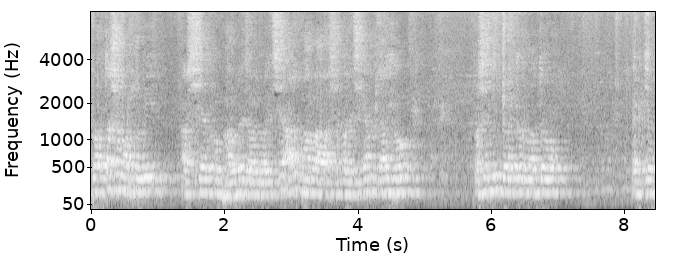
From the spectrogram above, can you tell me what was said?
প্রত্যাশা মতোই রাশিয়া খুব ভালো রেজাল্ট করেছে, আরও ভালো আশা করেছিলাম যাই হোক প্রসেনজিৎ দত্তর মতো একজন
